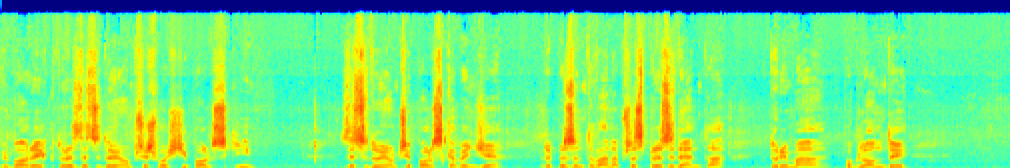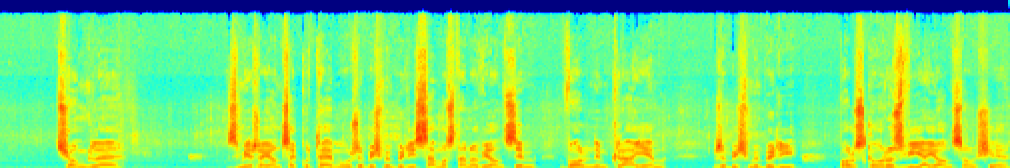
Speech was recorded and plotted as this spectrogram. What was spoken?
Wybory, które zdecydują o przyszłości Polski. Zdecydują, czy Polska będzie reprezentowana przez prezydenta, który ma poglądy ciągle zmierzające ku temu, żebyśmy byli samostanowiącym, wolnym krajem, żebyśmy byli Polską rozwijającą się.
